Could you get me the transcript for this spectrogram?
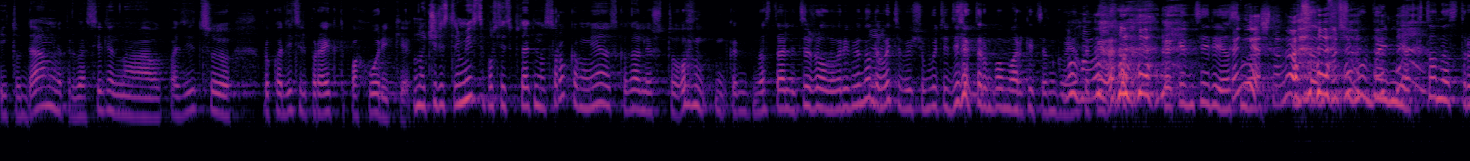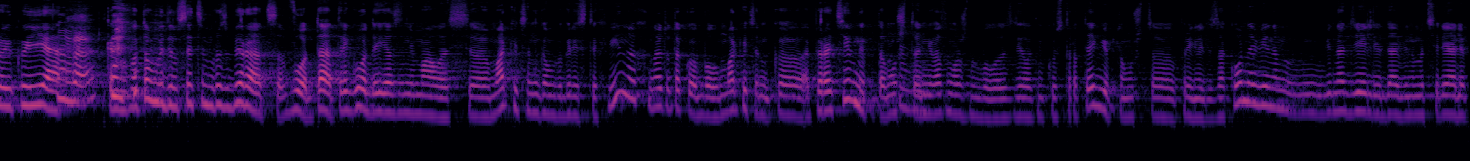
и туда меня пригласили на позицию руководитель проекта по хорике. Но через три месяца после испытательного срока мне сказали, что как бы настали тяжелые времена, давайте вы еще будете директором по маркетингу. Я такая, как интересно. Конечно, да. Почему бы и нет? Кто на стройку? Я. Да. Как бы потом будем с этим разбираться. Вот, да, три года я занималась э, маркетингом в игристых винах, но это такой был маркетинг э, оперативный, потому что угу. невозможно было сделать никакую стратегию, потому что приняли законы о вином, виноделии, да, виноматериале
